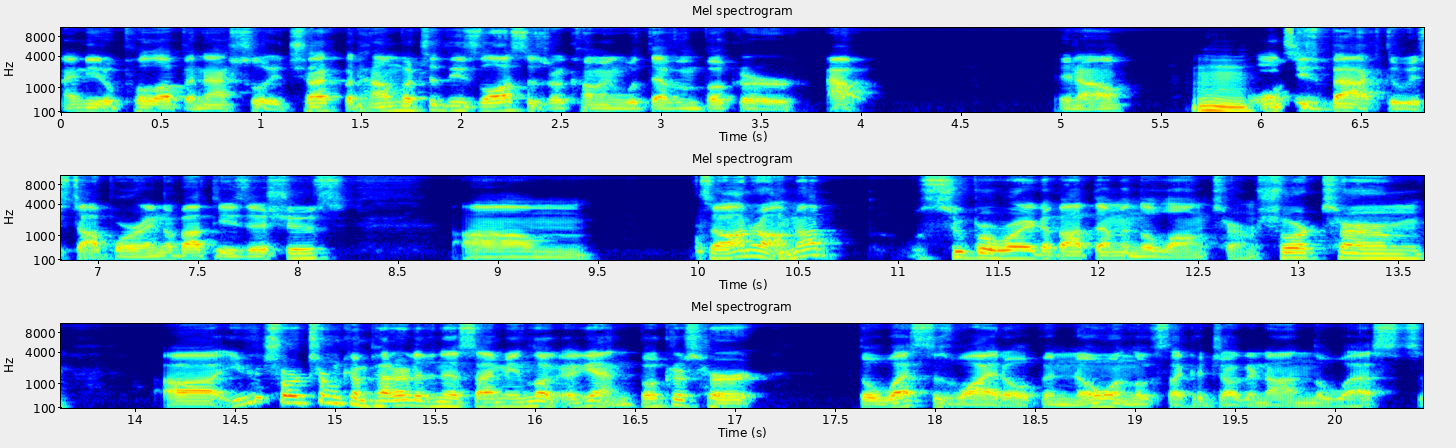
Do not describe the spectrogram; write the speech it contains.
I need to pull up and actually check. But how much of these losses are coming with Devin Booker out? You know, mm. once he's back, do we stop worrying about these issues? Um, so I don't know. I'm not super worried about them in the long term. Short term, uh, even short term competitiveness. I mean, look again, Booker's hurt. The West is wide open. No one looks like a juggernaut in the West.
